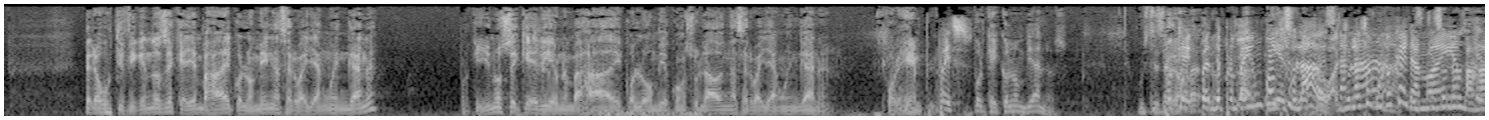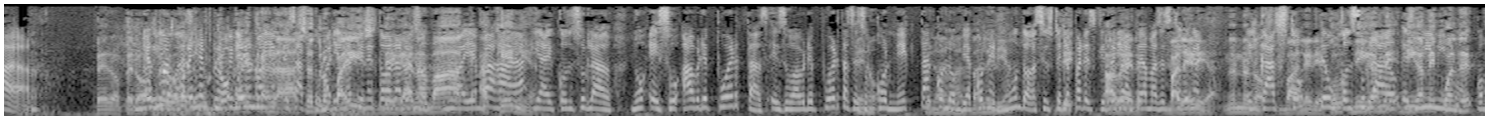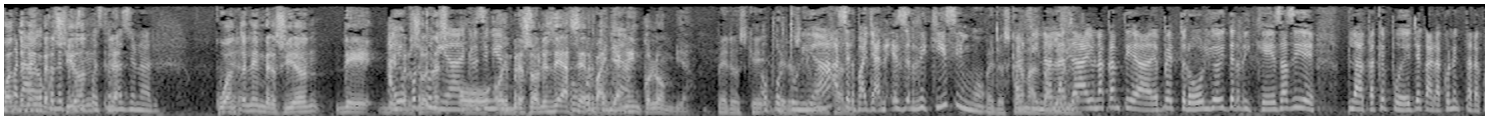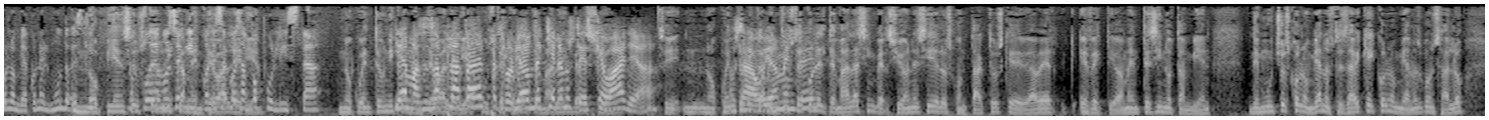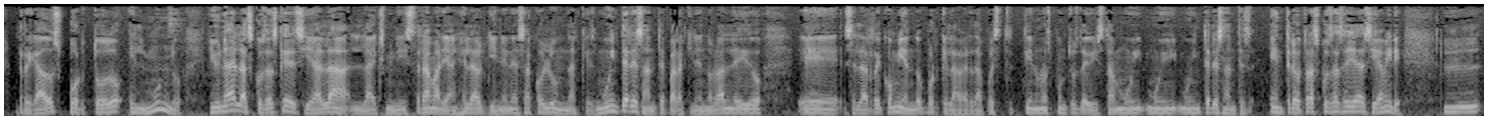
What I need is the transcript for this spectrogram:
Pero justifique entonces que haya embajada de Colombia en Azerbaiyán o en Ghana. Porque yo no sé qué haría una embajada de Colombia o consulado en Azerbaiyán o en Ghana, por ejemplo. Pues porque hay colombianos. Usted Porque pues, de pronto hay un no consulado. Yo le aseguro que allá Es no que hay embajada. Pero, pero, Es más, pero por ejemplo, puede no hay- trasladarse a exacto, otro Mariana país. tiene toda de la Ghana razón. va No hay a embajada y hay consulado. No, eso abre puertas, eso abre puertas, eso conecta a Colombia además, con el mundo. Si a usted de- le parece que a irrelevante, ver, además es que Valeria, el, no, no, el no, gasto Valeria, de un consulado dígame- es dígame mínimo cuánto- cuánto es la comparado con el inversión, presupuesto la- nacional. ¿Cuánto es la inversión de, personas o- o, inversores de Azerbaiyán en Colombia? Pero es que Oportunidad, Azerbaiyán es riquísimo. Pero es que Al además, final Valeria- allá hay una cantidad de petróleo y de riquezas y de plata que puede llegar a conectar a Colombia con el mundo. Es No que piense no usted podemos seguir con esa únicamente, cosa populista. No cuente Y únicamente además esa Valeria, plata del usted petróleo, el ¿dónde quieren ustedes que vaya? Sí, no cuente O sea, únicamente usted obviamente- con el tema de las inversiones y de los contactos que debe haber efectivamente, sino también de muchos colombianos. Usted sabe que hay colombianos, Gonzalo, regados por todo el mundo. Y una de las cosas que decía la, la exministra María Ángela Holguín en esa columna, que es muy interesante para quienes no la han leído, eh, se las recomiendo porque la verdad pues tiene unos puntos de vista muy muy muy interesantes. Entre otras cosas ella decía, mire,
